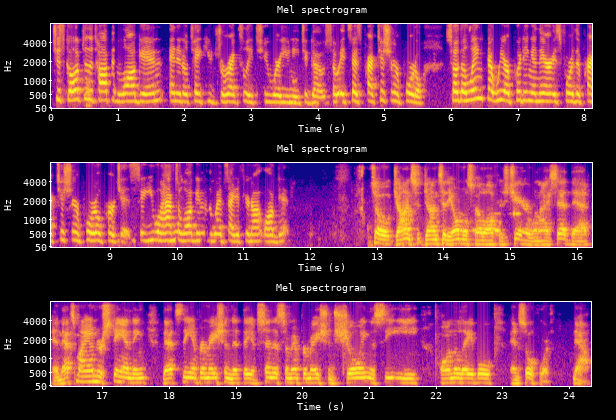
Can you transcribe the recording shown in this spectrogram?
just go up to the oh. top and log in, and it'll take you directly to where you need to go. So it says practitioner portal. So the link that we are putting in there is for the practitioner portal purchase. So you will have to log into the website if you're not logged in. So John, John said he almost fell off his chair when I said that, and that's my understanding. That's the information that they have sent us some information showing the CE on the label and so forth. Now,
